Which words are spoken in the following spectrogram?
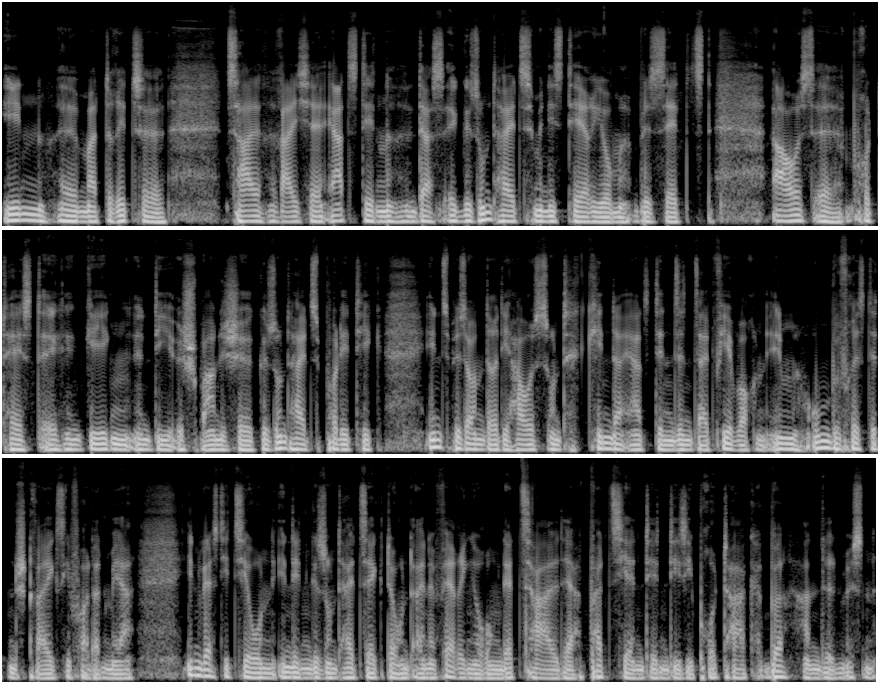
in äh, Madrid äh, zahlreiche Ärztinnen das äh, Gesundheitsministerium besetzt aus äh, Protest äh, gegen die spanische Gesundheitspolitik. Insbesondere die Haus- und Kinderärztinnen sind seit vier Wochen im unbefristeten Streik. Sie fordern mehr Investitionen in den Gesundheitssektor und eine Verringerung der Zahl der Patientinnen, die sie pro Tag behandeln müssen.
